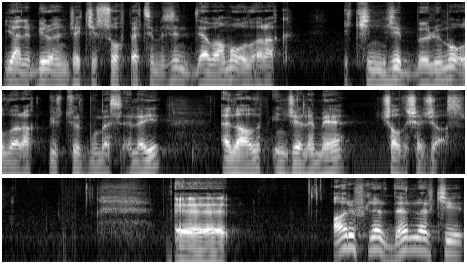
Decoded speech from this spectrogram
Yani bir önceki sohbetimizin devamı olarak, ikinci bölümü olarak bir tür bu meseleyi ele alıp incelemeye çalışacağız. Ee, Arifler derler ki,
